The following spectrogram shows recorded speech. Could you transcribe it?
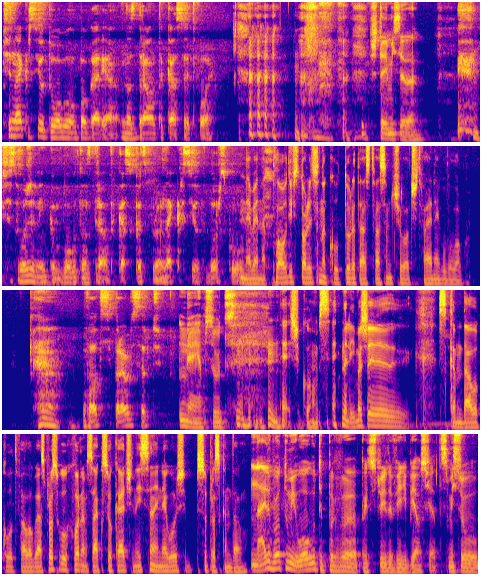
че най-красивото лого в България на здравната каса е твое. ще ми се, да. Ще сложа линк към логото на здравната каса, което според мен е най-красивото българско лого. Не бе, на Пловдив, столица на културата, аз това съм чувал, че това е негово лого. Вал, ти си правил ли сърч? Не, абсолютно. не, шикувам се. Нали, имаше скандал около това лого. Аз просто го хвърлям. Сега, ако се окаже, че наистина е негово, ще е супер скандал. Най-доброто ми лого те първа предстои да види бял свят. В смисъл,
